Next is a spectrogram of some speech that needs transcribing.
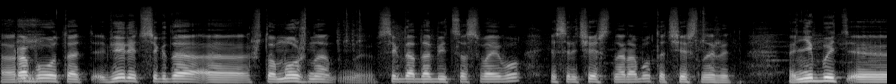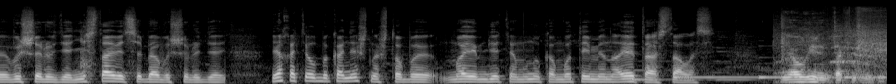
э, работать, верить всегда, э, что можно э, всегда добиться своего, если честно работать, честно жить. Не быть э, выше людей, не ставить себя выше людей. Я хотел бы, конечно, чтобы моим детям, внукам вот именно это осталось. Я уверен, так и будет.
